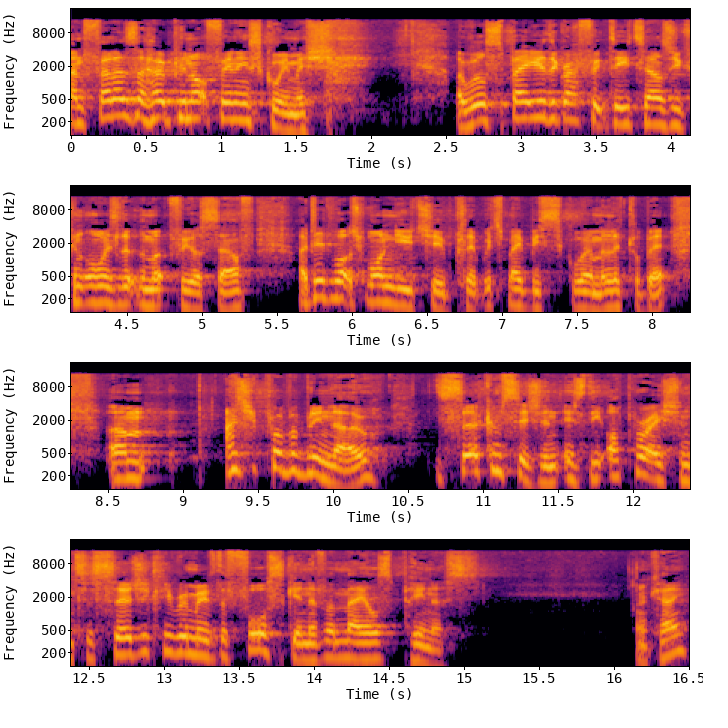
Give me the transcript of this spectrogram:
And fellas, I hope you're not feeling squeamish. I will spare you the graphic details. You can always look them up for yourself. I did watch one YouTube clip, which made me squirm a little bit. Um, as you probably know, circumcision is the operation to surgically remove the foreskin of a male's penis. Okay?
